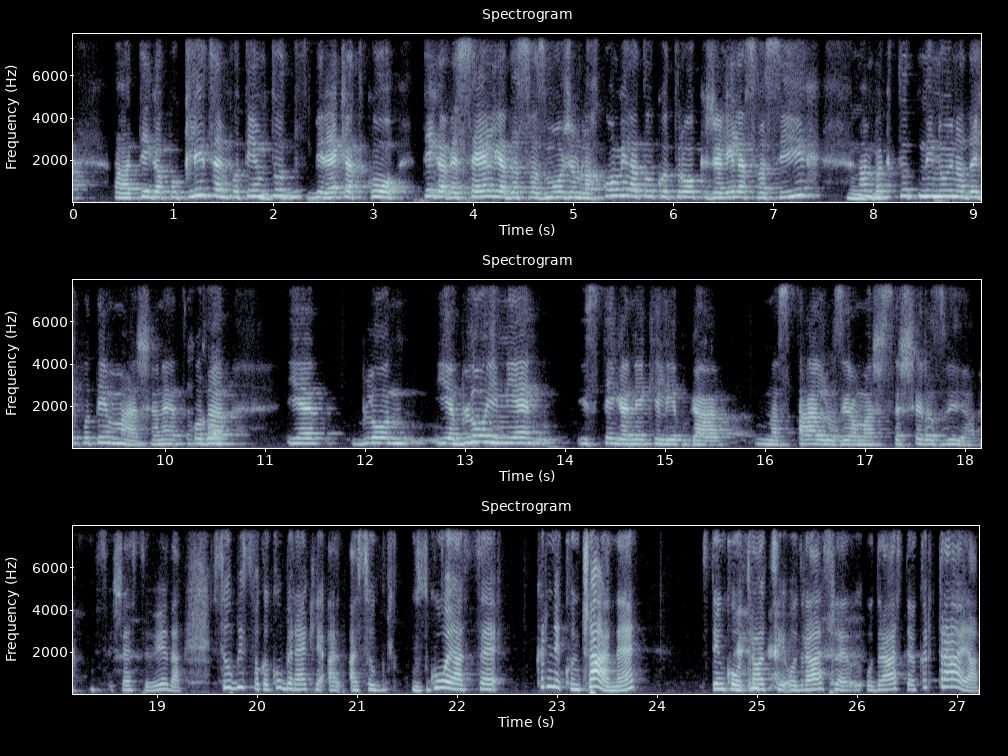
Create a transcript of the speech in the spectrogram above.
eh, tega poklica in potem mhm. tudi, bi rekla, tako, tega veselja, da smo z možem lahko imeli toliko otrok, želela smo si jih, mhm. ampak tudi ni nujno, da jih potem imaš. Tako, tako da je bilo, je bilo in je iz tega nekaj lepega nastalo, oziroma se še razvija. Se še seveda. Se v bistvu, kako bi rekli, ali se vzgoja se kar ne konča, ne? s tem, ko otroci odrasle, odrastejo, kar traja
